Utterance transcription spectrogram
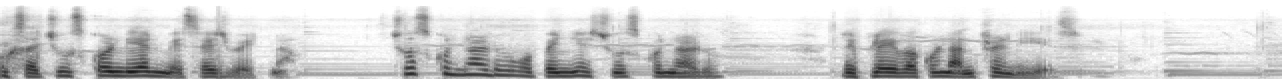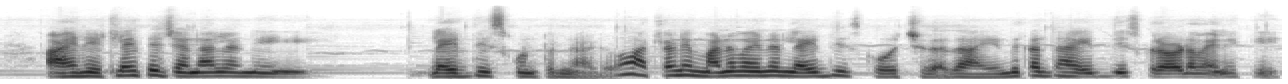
ఒకసారి చూసుకోండి అని మెసేజ్ పెట్టిన. చూసుకున్నాడు ఓపెన్ చేసి చూసుకున్నాడు. రిప్లై ఇవ్వకుండా అన్ఫ్రెండ్ చేసాడు. ఆయన ఎట్లయితే జనాలని లైట్ తీసుకుంటున్నాడో అట్లనే మనమైనా లైట్ తీసుకోవచ్చు కదా. ఎందుకంత హైట్ తీసుకురావడం ఆయనకి?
